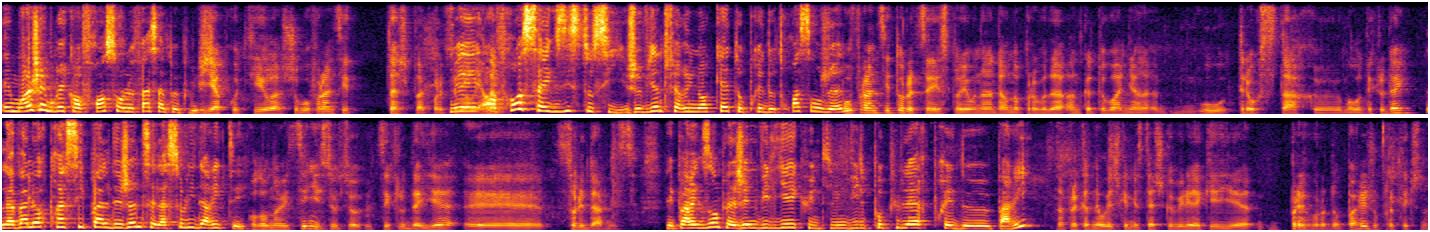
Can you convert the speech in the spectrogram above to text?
Et moi, j'aimerais qu'en France, on le fasse un peu І plus. Я б хотіла, щоб у Франції теж так працювали. Mais en Нам- France, ça existe aussi. Je viens de faire une enquête auprès de 300 У jeunes. Франції теж це існує. Вона недавно провела анкетування у 300 е, молодих людей. La valeur principale des jeunes, c'est la solidarité. Головною цінністю цього- цих людей є е, солідарність. Et par exemple, à Gennevilliers, qui est une ville populaire près de Paris, Наприклад, невеличке містечко Вілля, яке є пригородом Парижу, практично.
